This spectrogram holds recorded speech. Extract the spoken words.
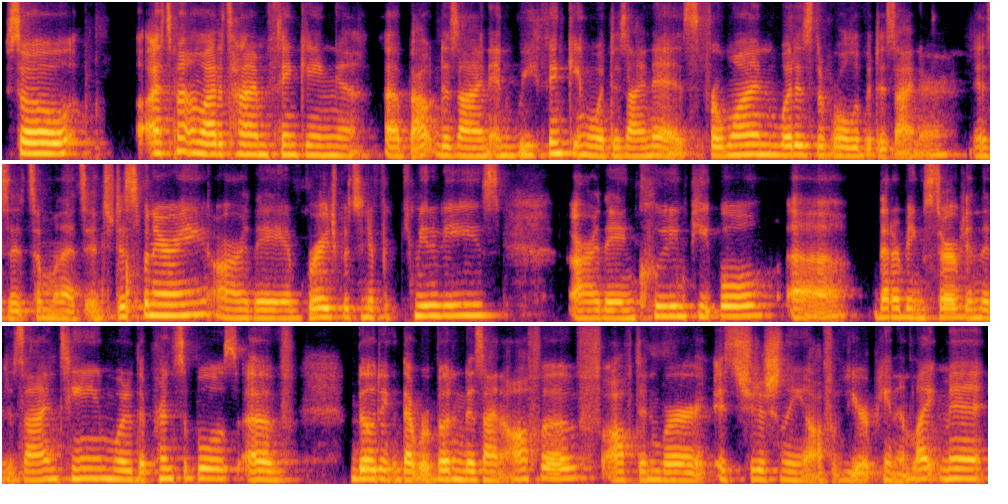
So I spent a lot of time thinking about design and rethinking what design is. For one, what is the role of a designer? Is it someone that's interdisciplinary? Are they a bridge between different communities? Are they including people uh, that are being served in the design team? What are the principles of building that we're building design off of? Often where it's traditionally off of European Enlightenment,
